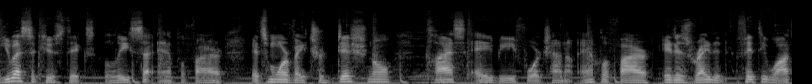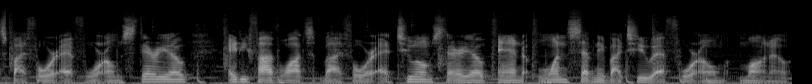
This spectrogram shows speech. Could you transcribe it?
US Acoustics Lisa amplifier. It's more of a traditional Class AB 4 channel amplifier. It is rated 50 watts by 4 at 4 ohm stereo, 85 watts by 4 at 2 ohm stereo, and 170 by 2 at 4 ohm mono.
